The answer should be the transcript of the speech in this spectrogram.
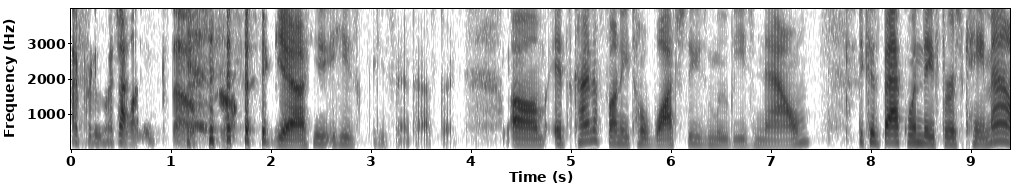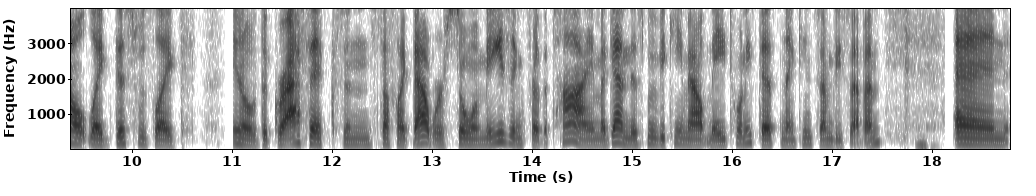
I- pretty much like though. so. yeah, he, he's he's fantastic. Um, it's kind of funny to watch these movies now because back when they first came out, like this was like you know the graphics and stuff like that were so amazing for the time. Again, this movie came out May twenty fifth, nineteen seventy seven, and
